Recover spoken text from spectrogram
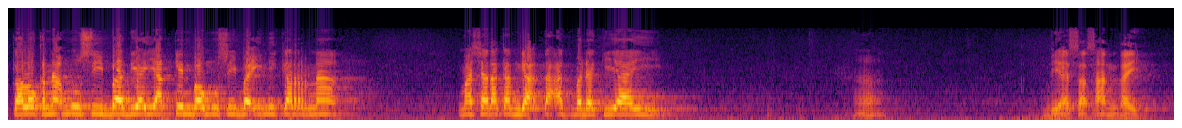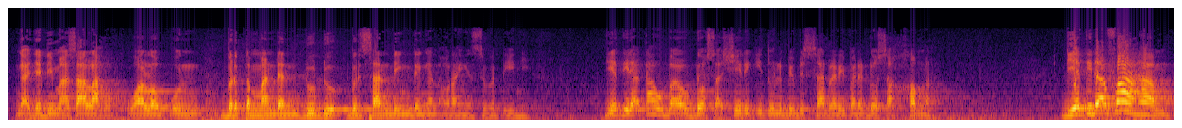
Kalau kena musibah dia yakin bahwa musibah ini karena masyarakat nggak taat pada kiai. Biasa santai, nggak jadi masalah walaupun berteman dan duduk bersanding dengan orang yang seperti ini. Dia tidak tahu bahwa dosa syirik itu lebih besar daripada dosa khamr. Dia tidak faham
